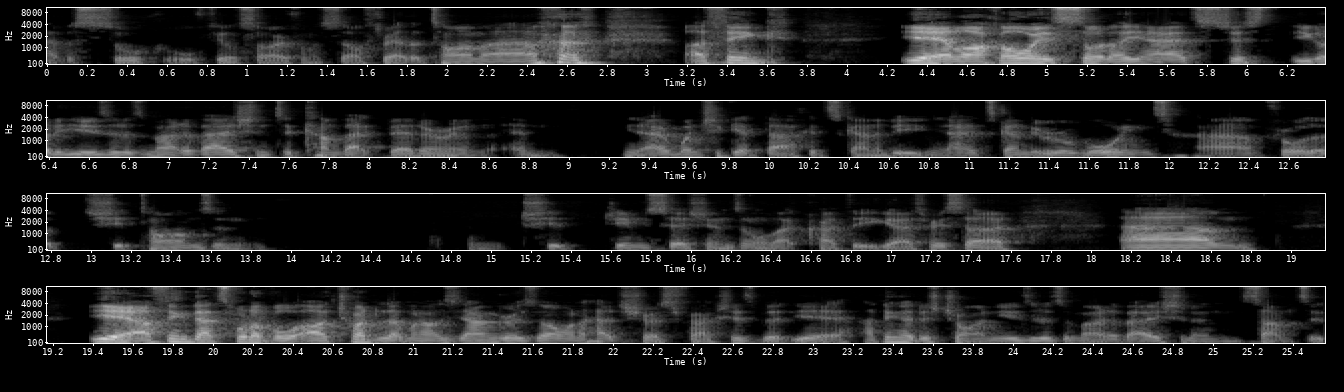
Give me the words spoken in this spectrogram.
have a sulk or feel sorry for myself throughout the time. Um, I think, yeah, like always, sort of, you know, it's just you got to use it as motivation to come back better and and you know, once you get back, it's going to be, you know, it's going to be rewarding um, for all the shit times and shit gym sessions and all that crap that you go through. So, um, yeah, I think that's what I've. I tried to do that when I was younger as well when I had stress fractures. But yeah, I think I just try and use it as a motivation and something to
